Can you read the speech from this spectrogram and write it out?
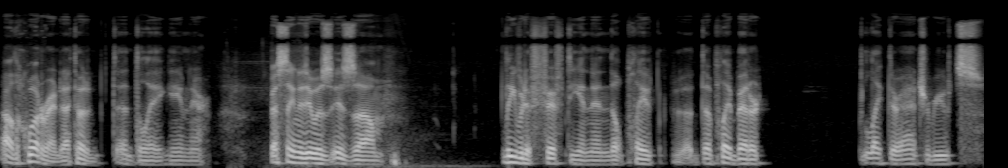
Oh, the quarter ended. I thought it'd delay a game there. Best thing to do is is um, leave it at 50, and then they'll play they'll play better, like their attributes.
